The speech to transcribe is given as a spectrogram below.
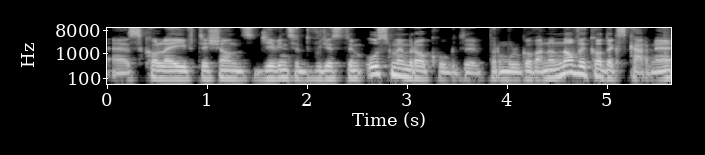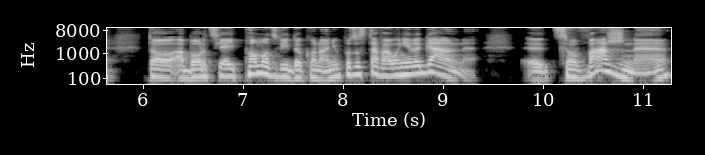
E, z kolei w 1928 roku, gdy promulgowano nowy kodeks karny, to aborcja i pomoc w jej dokonaniu pozostawały nielegalne. E, co ważne,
